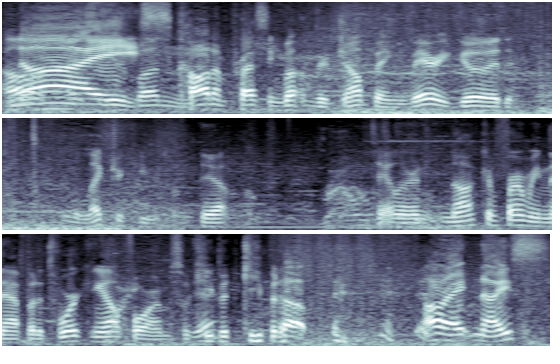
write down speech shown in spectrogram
Oh, nice. Caught him pressing buttons or jumping. Very good. electrocute. Yep. Taylor not confirming that, but it's working out for him. So keep it keep it up. All right, nice.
